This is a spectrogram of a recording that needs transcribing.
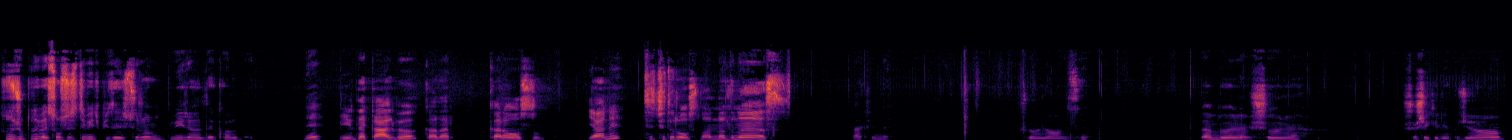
sucuklu ve sosisli bir pizza istiyorum. Bir elde kalbi. Ne? Bir de kalbi kadar kara olsun. Yani çıtır çıtır olsun anladınız. Bak şimdi. Şöyle abisi. Ben böyle şöyle şu şekilde yapacağım.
